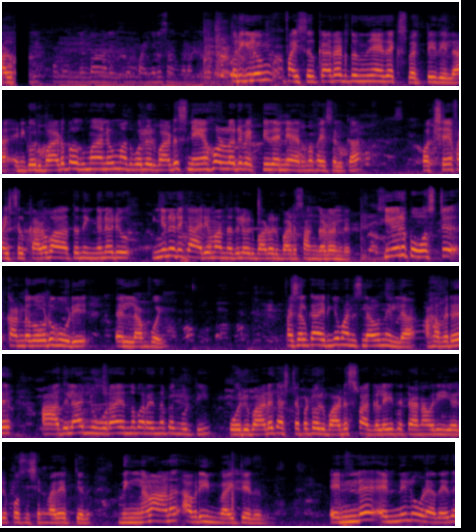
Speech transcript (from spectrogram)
ആൾക്കാർ സങ്കടം ഒരിക്കലും ഫൈസൽക്കാരുടെ അടുത്ത് നിന്ന് ഞാൻ ഇത് എക്സ്പെക്ട് ചെയ്തില്ല. എനിക്ക് ഒരുപാട് ബഹുമാനവും അതുപോലെ ഒരുപാട് സ്നേഹമുള്ള ഒരു വ്യക്തി തന്നെയായിരുന്നു ഫൈസൽക്ക. പക്ഷേ ഫൈസൽക്കാരുടെ ഭാഗത്ത് നിന്ന് ഇങ്ങനെ ഒരു ഇങ്ങനെ ഒരു കാര്യം വന്നതിൽ ഒരുപാട് ഒരുപാട് സങ്കടമുണ്ട്. ഈ ഒരു പോസ്റ്റ് കണ്ടതോടുകൂടി എല്ലാം പോയി. ഫൈസൽക്ക് എനിക്ക് മനസ്സിലാവുന്നില്ല. അവർ ആദില നൂറ എന്ന് പറയുന്ന പെൺകുട്ടി ഒരുപാട് കഷ്ടപ്പെട്ട് ഒരുപാട് സ്ട്രഗിൾ ചെയ്തിട്ടാണ് അവർ ഈ ഒരു പൊസിഷൻ വരെ എത്തിയത്. നിങ്ങളാണ് അവരെ ഇൻവൈറ്റ് ചെയ്തത്. എന്റെ എന്നിലൂടെ അതായത്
